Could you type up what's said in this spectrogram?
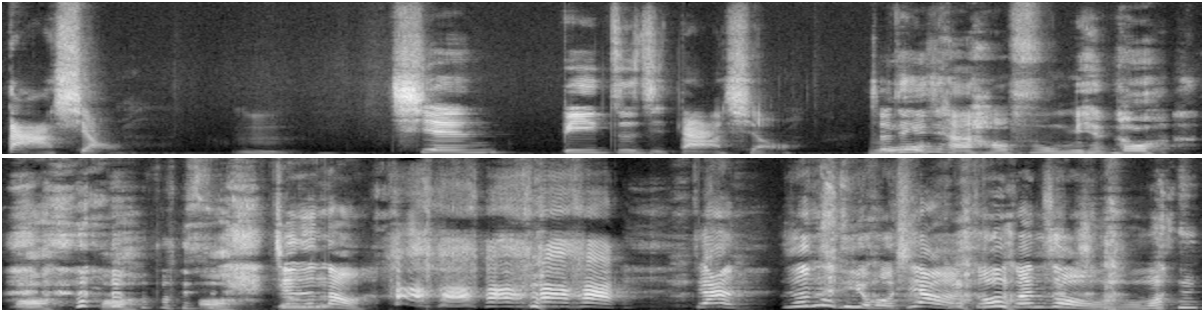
大笑，嗯，先逼自己大笑，这听起来好负面哦哦哦 不是，就是那种哈哈哈哈哈，这样真的有效。各位观众，我们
